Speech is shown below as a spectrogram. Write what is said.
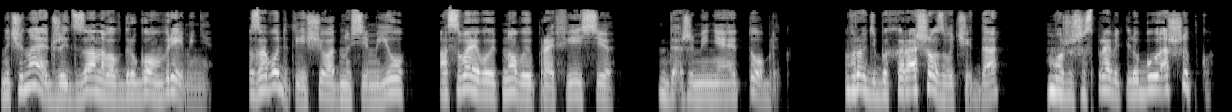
начинают жить заново в другом времени, заводят еще одну семью, осваивают новую профессию, даже меняют облик. Вроде бы хорошо звучит, да? Можешь исправить любую ошибку,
